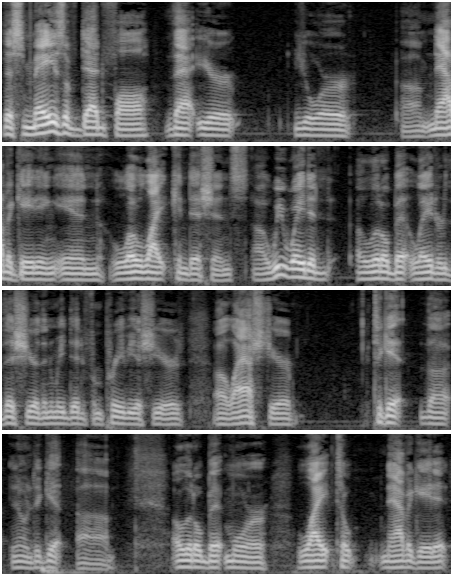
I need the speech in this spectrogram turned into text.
this maze of deadfall that you're you're um, navigating in low light conditions. Uh, we waited a little bit later this year than we did from previous years, uh, last year, to get the you know to get uh, a little bit more light to navigate it.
